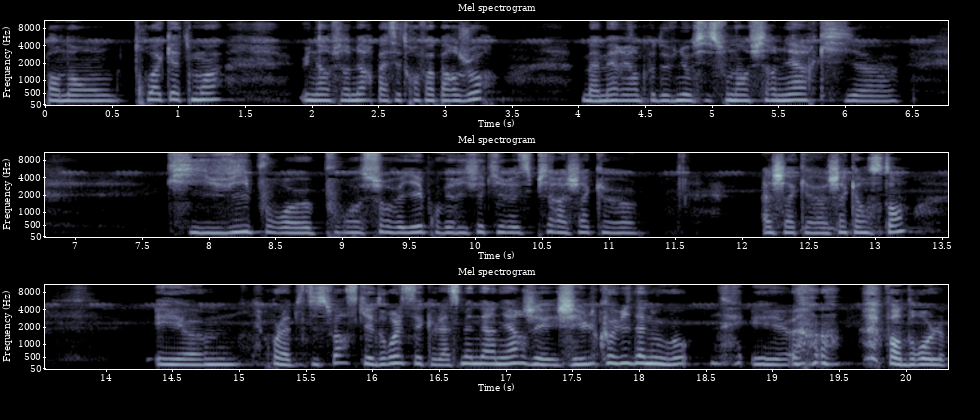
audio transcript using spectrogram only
pendant 3-4 mois, une infirmière passait trois fois par jour. Ma mère est un peu devenue aussi son infirmière qui, euh, qui vit pour, euh, pour surveiller, pour vérifier qu'il respire à chaque, euh, à, chaque, à chaque instant. Et euh, pour la petite histoire, ce qui est drôle, c'est que la semaine dernière, j'ai eu le Covid à nouveau. Enfin, drôle.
